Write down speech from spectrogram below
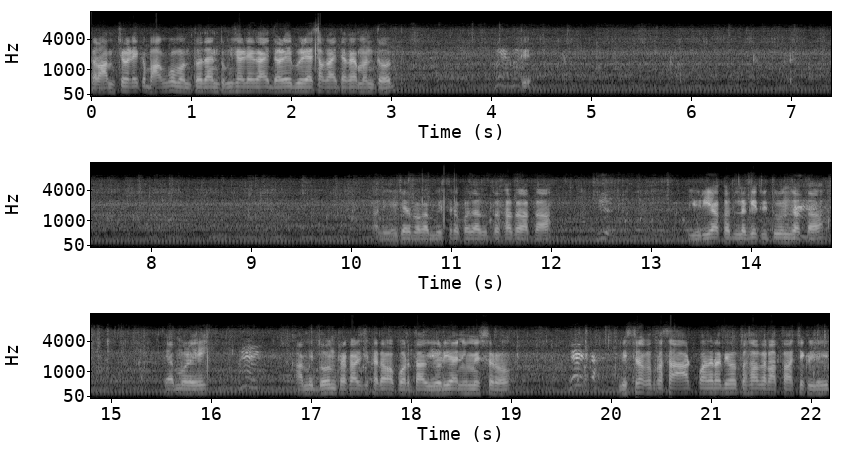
तर आमच्याकडे काय भांगो म्हणतात आणि तुमच्याकडे काय दळे बिळे असं काय त्या काय म्हणतात. ह्याच्यात बघा मिश्र खत तसाच राहता. युरिया खत लगेच वितळून जाता. त्यामुळे आम्ही दोन प्रकारची खतं वापरता युरिया आणि मिश्र. मिश्र खत कसा आठ पंधरा दिवस तसाच राहता चिखलीत.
